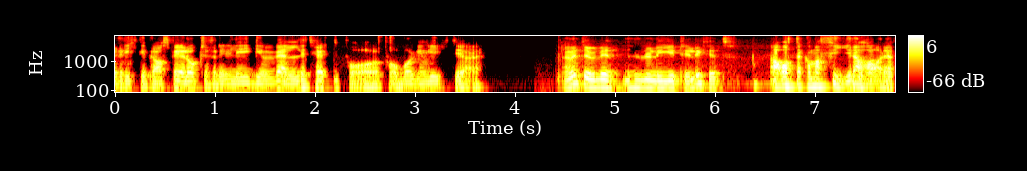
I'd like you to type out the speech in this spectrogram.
riktigt bra spel också, för det ligger väldigt högt på, på Borgen Geek, det gör det. Jag vet inte hur det ligger till riktigt. Ja, 8,4 har det.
